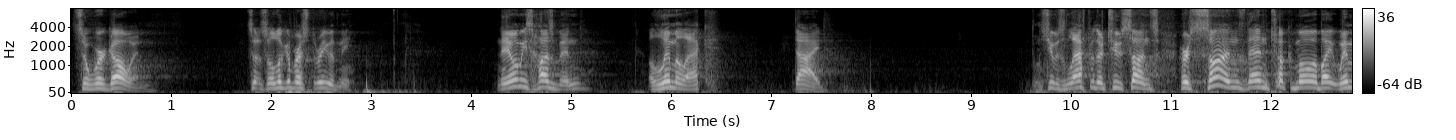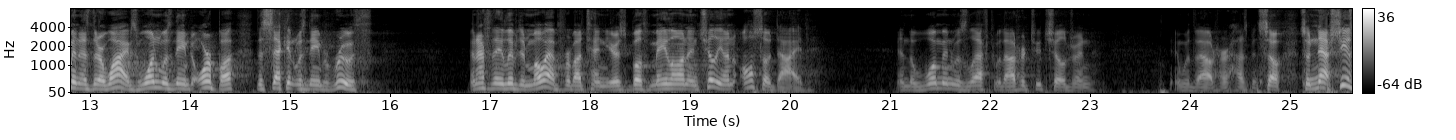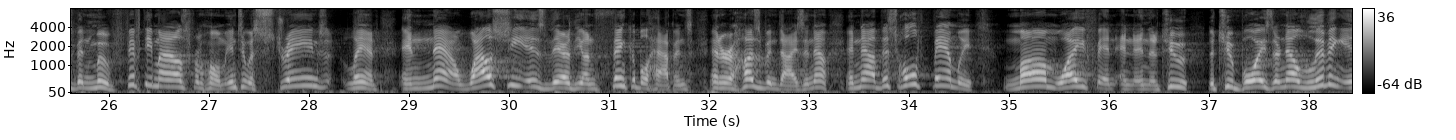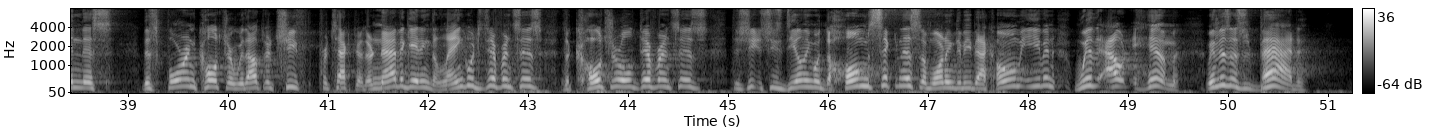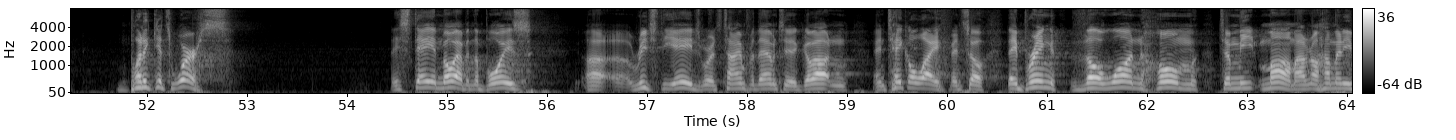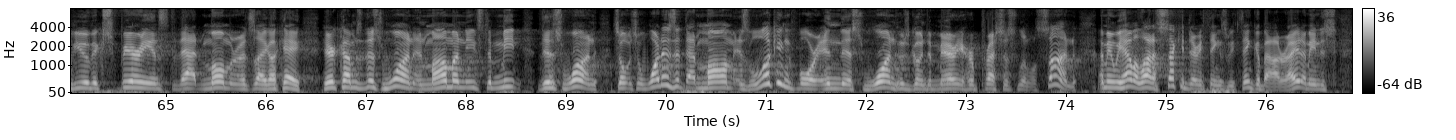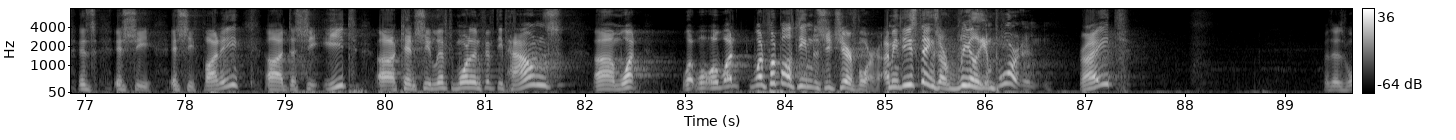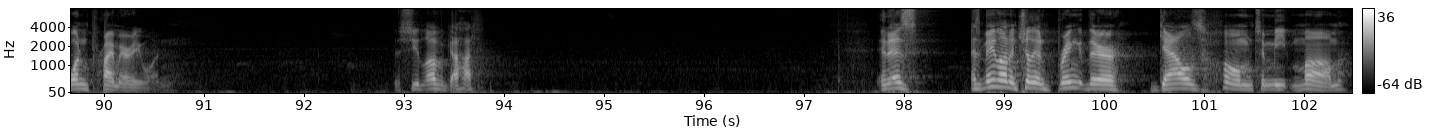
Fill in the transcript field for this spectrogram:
So we're going. So, so look at verse 3 with me. Naomi's husband, Elimelech, died. She was left with her two sons. Her sons then took Moabite women as their wives. One was named Orpah, the second was named Ruth. And after they lived in Moab for about 10 years, both Mahlon and Chilion also died. And the woman was left without her two children and without her husband. So, so now she has been moved 50 miles from home into a strange land. And now, while she is there, the unthinkable happens and her husband dies. And now, and now this whole family, mom, wife, and, and, and the, two, the two boys, they're now living in this, this foreign culture without their chief protector. They're navigating the language differences, the cultural differences. She, she's dealing with the homesickness of wanting to be back home, even without him. I mean, this is bad, but it gets worse. They stay in Moab, and the boys uh, uh, reach the age where it's time for them to go out and, and take a wife. And so they bring the one home to meet mom. I don't know how many of you have experienced that moment where it's like, okay, here comes this one, and mama needs to meet this one. So, so what is it that mom is looking for in this one who's going to marry her precious little son? I mean, we have a lot of secondary things we think about, right? I mean, is, is, is, she, is she funny? Uh, does she eat? Uh, can she lift more than 50 pounds? Um, what, what, what, what, what football team does she cheer for? I mean, these things are really important, right? But there's one primary one. Does she love God? And as, as Mahlon and Chilion bring their gals home to meet mom,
